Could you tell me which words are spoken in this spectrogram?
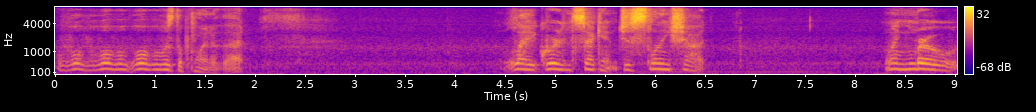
What, what, what, what was the point of that? Like, we're in second, just slingshot. Like, bro,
